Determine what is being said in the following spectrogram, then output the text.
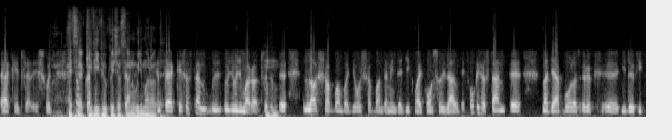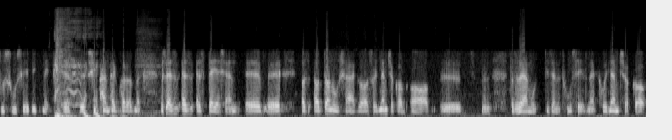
elképzelés, hogy egyszer kivívjuk, és aztán úgy marad? És aztán úgy, úgy marad. Uh-huh. Lassabban vagy gyorsabban, de mindegyik majd konszolidálódni fog, és aztán nagyjából az örök időkig plusz 20 évig még simán megmaradnak. Most ez, ez, ez teljesen az, a tanulsága az, hogy nem csak a, a tehát az elmúlt 15-20 évnek, hogy nem csak a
